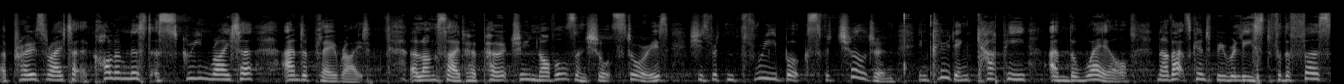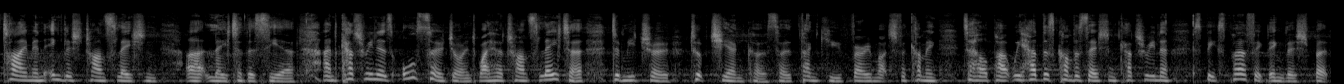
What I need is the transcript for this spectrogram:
a prose writer, a columnist, a screenwriter, and a playwright. Alongside her poetry, novels, and short stories, she's written three books for children, including Cappy and the Whale. Now, that's going to be released for the first time in English translation uh, later this year. And Katerina is also joined by her translator, Dmitro Tupchienko. So thank you very much for coming to help out. We had this conversation. Katerina speaks perfect English, but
